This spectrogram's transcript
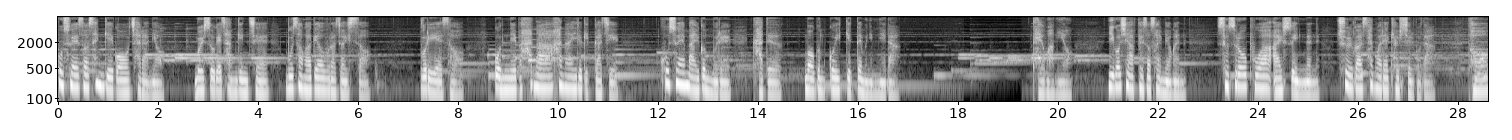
호수에서 생기고 자라며 물속에 잠긴 채 무성하게 어우러져 있어 뿌리에서 꽃잎 하나하나 이르기까지 호수의 맑은 물을 가득 머금고 있기 때문입니다. 대왕이여, 이것이 앞에서 설명한 스스로 보아 알 수 있는 출가 생활의 결실보다 더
